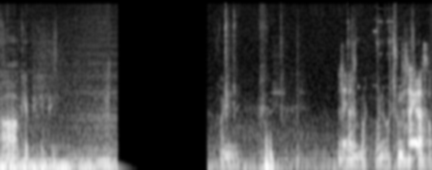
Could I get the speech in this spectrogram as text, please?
아 개피 개피. 아니네. 근데 많이, 맞- 많이 맞춘 거 상이라서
